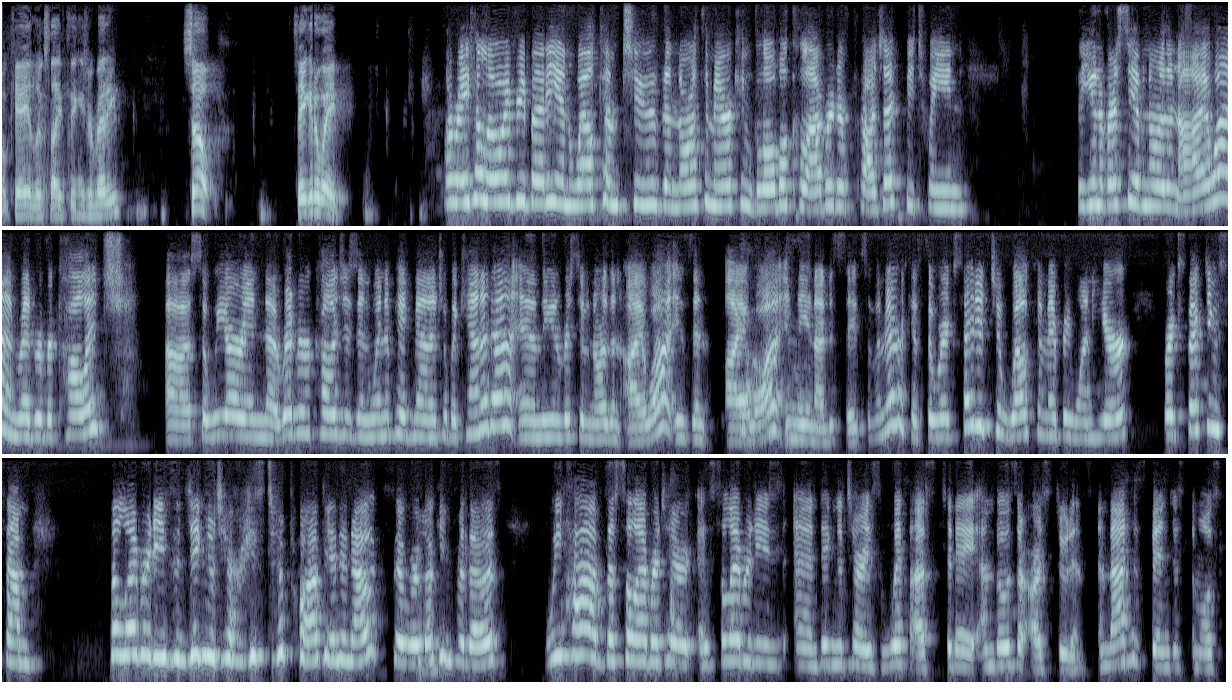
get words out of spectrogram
Okay, it looks like things are ready. So, take it away. All right, hello everybody and welcome to the North American Global Collaborative Project between the University of Northern Iowa and Red River College. Uh, so we are in, uh, Red River College is in Winnipeg, Manitoba, Canada, and the University of Northern Iowa is in Iowa in the United States of America. So we're excited to welcome everyone here. We're expecting some celebrities and dignitaries to pop in and out, so we're looking for those we have the uh, celebrities and dignitaries with us today, and those are our students. And that has been just the most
